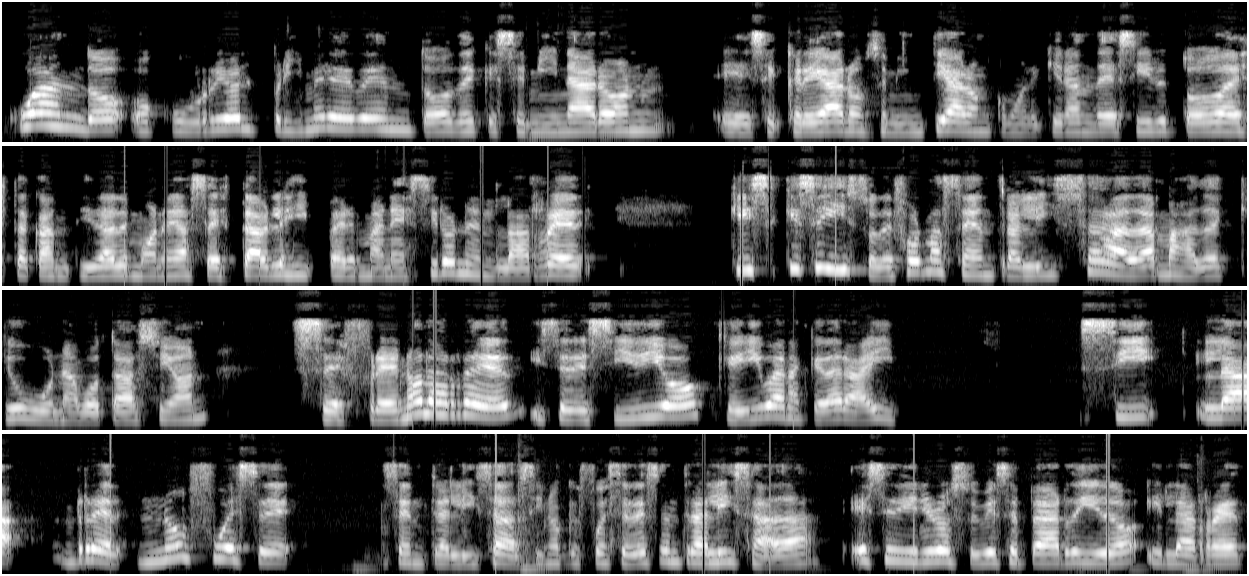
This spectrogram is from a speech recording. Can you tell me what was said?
cuando ocurrió el primer evento de que se minaron eh, se crearon, se mintieron, como le quieran decir, toda esta cantidad de monedas estables y permanecieron en la red. ¿Qué, ¿Qué, se hizo? De forma centralizada, más allá de que hubo una votación, se frenó la red y se decidió que iban a quedar ahí. Si la red no fuese centralizada, sino que fuese descentralizada, ese dinero se hubiese perdido y la red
